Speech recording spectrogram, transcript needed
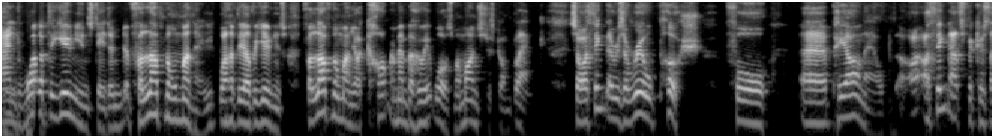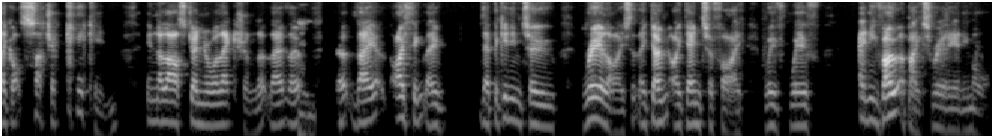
And mm. one of the unions did, and for love nor money, one of the other unions, for love nor money, I can't remember who it was. My mind's just gone blank. So I think there is a real push for uh, PR now. I, I, think that's because they got such a kick in in the last general election that they, they, mm. they I think they they're beginning to realise that they don't identify with with any voter base really anymore.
